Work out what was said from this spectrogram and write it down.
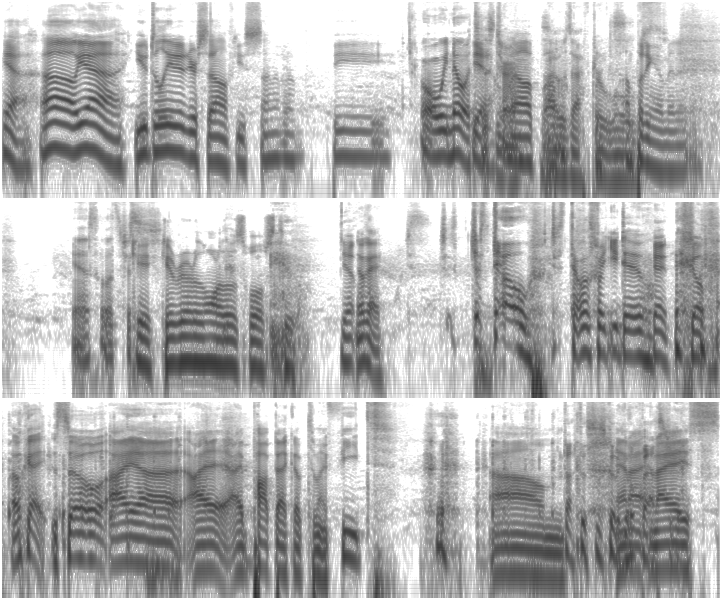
yeah. Oh, yeah. You deleted yourself, you son of a bee. Oh, we know it's Yeah. his turn. Well, I was after wolves. I'm putting him in it. yeah, so let's just Okay, get rid of one of those wolves too. Yep. Okay. just just do. Just tell us what you do. Okay, go. Okay. So I uh I I pop back up to my feet. Um Thought this was gonna and go I, faster. and I s-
